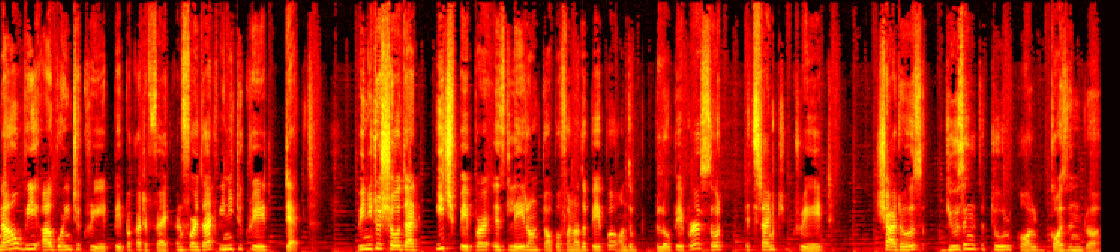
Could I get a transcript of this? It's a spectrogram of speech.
Now we are going to create paper cut effect and for that we need to create depth. We need to show that each paper is laid on top of another paper on the below paper. So it's time to create shadows using the tool called Gaussian Blur.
